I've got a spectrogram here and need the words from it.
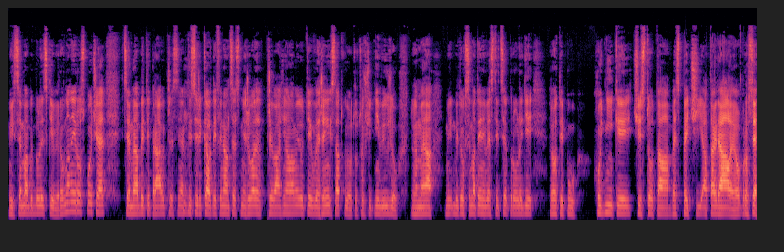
My chceme, aby byl vždycky vyrovnaný rozpočet, chceme, aby ty právě přesně, jak ty hmm. si říkal, ty finance směřovaly převážně hlavně do těch veřejných statků, jo, to, co všichni využijou. To znamená, my, my to chceme ty investice pro lidi jo, typu chodníky, čistota, bezpečí a tak dále. Jo. Prostě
